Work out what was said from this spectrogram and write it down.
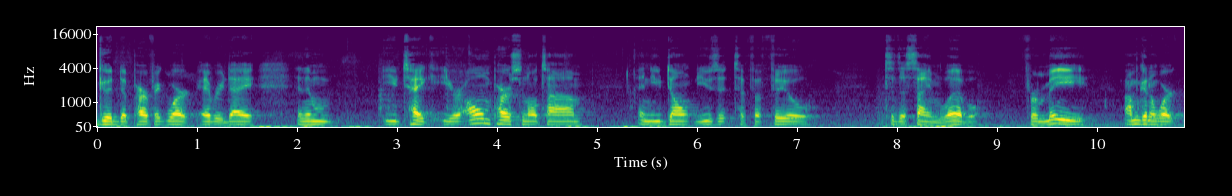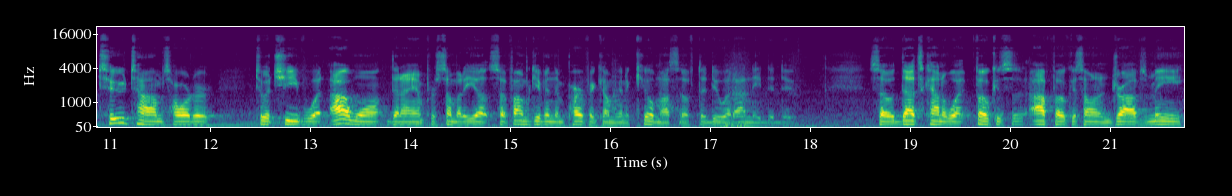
good to perfect work every day and then you take your own personal time and you don't use it to fulfill to the same level for me I'm going to work two times harder to achieve what I want than I am for somebody else. So if I'm giving them perfect, I'm going to kill myself to do what I need to do. So that's kind of what focus I focus on and drives me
